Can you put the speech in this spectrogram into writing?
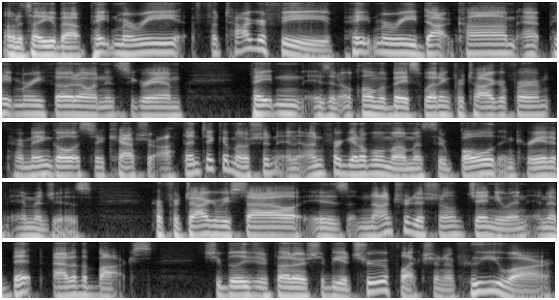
I want to tell you about Peyton Marie Photography, PeytonMarie.com at Peyton Marie Photo on Instagram. Peyton is an Oklahoma based wedding photographer. Her main goal is to capture authentic emotion and unforgettable moments through bold and creative images. Her photography style is non traditional, genuine, and a bit out of the box. She believes your photos should be a true reflection of who you are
